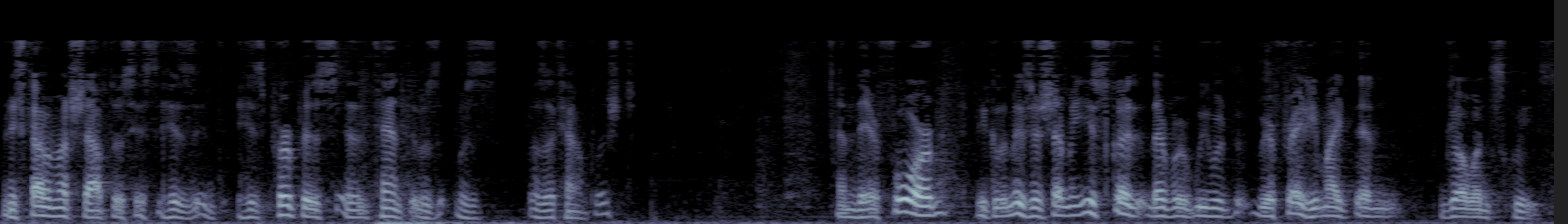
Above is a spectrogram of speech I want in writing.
When he's coming much his, his his purpose and intent was was was accomplished. And therefore, because the mixer Shema Yiskud, therefore we would we're afraid he might then go and squeeze.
